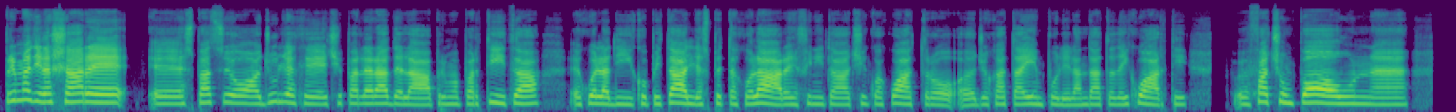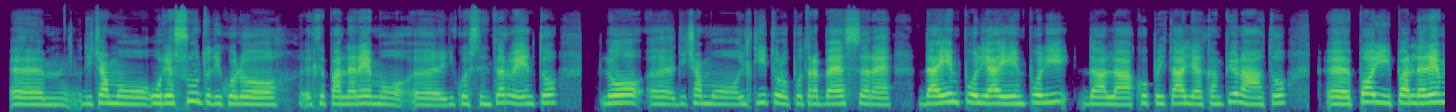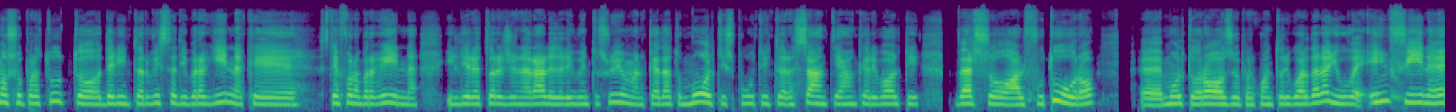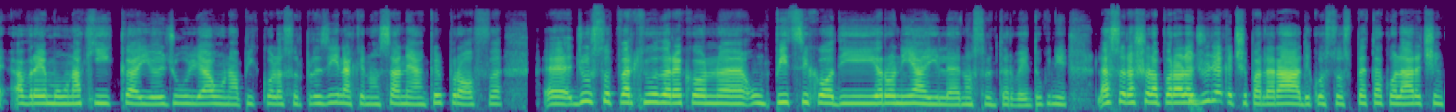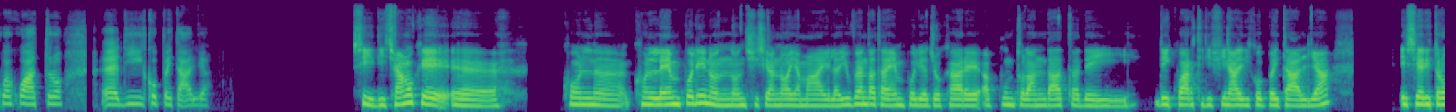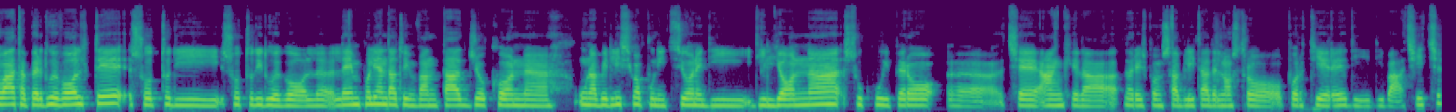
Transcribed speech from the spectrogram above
Prima di lasciare eh, spazio a Giulia che ci parlerà della prima partita, eh, quella di Coppa Italia spettacolare, finita 5-4, eh, giocata a Empoli, l'andata dei quarti. Eh, faccio un po' un, eh, ehm, diciamo un riassunto di quello eh, che parleremo in questo intervento. Lo, diciamo, il titolo potrebbe essere Da Empoli a Empoli, dalla Coppa Italia al campionato, eh, poi parleremo soprattutto dell'intervista di Braghin che Stefano Braghin, il direttore generale delle Juventus Women, che ha dato molti spunti interessanti anche rivolti verso al futuro. Eh, molto roseo per quanto riguarda la Juve e infine avremo una chicca io e Giulia una piccola sorpresina che non sa neanche il prof eh, giusto per chiudere con eh, un pizzico di ironia il nostro intervento. Quindi adesso lascio la parola a Giulia che ci parlerà di questo spettacolare 5-4 eh, di Coppa Italia. Sì, diciamo che eh, con, con, l'Empoli non, non, ci si annoia mai. La Juve è andata a Empoli a giocare appunto l'andata dei, dei quarti di finale di Coppa Italia e si è ritrovata per due volte sotto di, sotto di due gol. L'Empoli è andato in vantaggio con eh, una bellissima punizione di, di Lionna, su cui però eh, c'è anche la, la, responsabilità del nostro portiere di, di Bacic,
